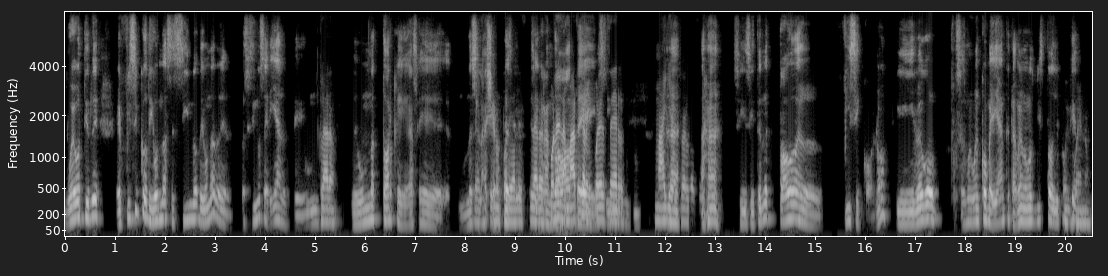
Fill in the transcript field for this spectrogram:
huevo tiene el físico de un asesino, de una de asesino serial, de un, claro. de un actor que hace un slasher. Pues, claro, pone la máscara y puede ser Maya o algo así. Ajá, sí, sí, tiene todo el, físico, ¿no? Y luego, pues es muy buen comediante también, lo hemos visto. Yo muy bueno.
